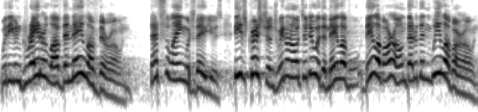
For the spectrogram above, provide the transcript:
with even greater love than they love their own. That's the language they use. These Christians, we don't know what to do with them. They love, they love our own better than we love our own.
